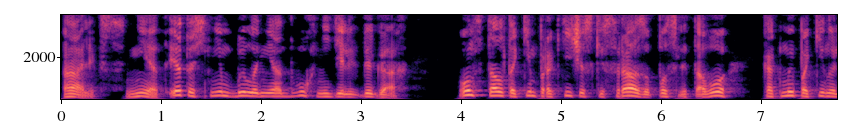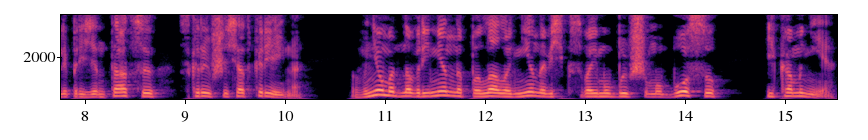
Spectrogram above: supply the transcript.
«Алекс, нет, это с ним было не от двух недель в бегах. Он стал таким практически сразу после того, как мы покинули презентацию, скрывшись от Крейна. В нем одновременно пылала ненависть к своему бывшему боссу и ко мне.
